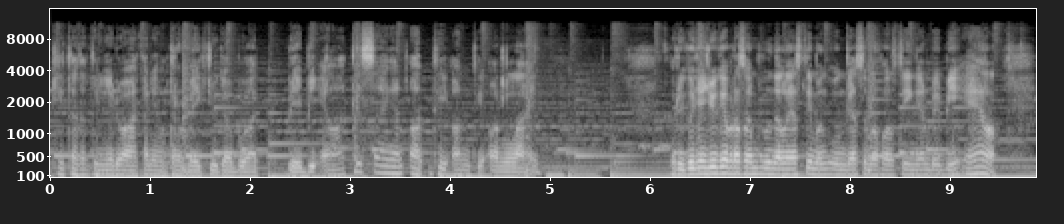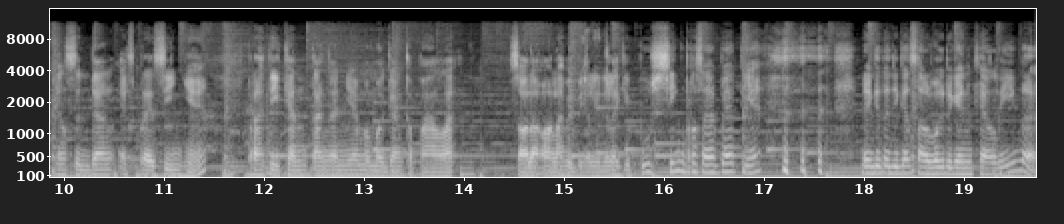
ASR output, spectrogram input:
Kita tentunya doakan yang terbaik juga buat BBL, kesayangan onti-onti online. Berikutnya juga perasaan Bunda Lesti mengunggah sebuah postingan BBL yang sedang ekspresinya. Perhatikan tangannya memegang kepala Seolah-olah BBL ini lagi pusing persahabat ya Dan kita juga salvo dengan kalimat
